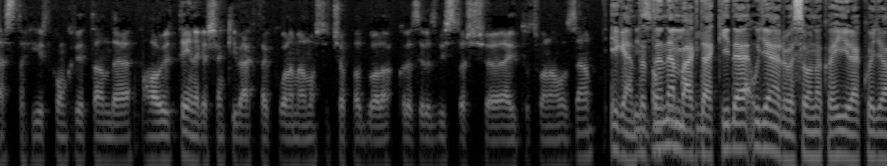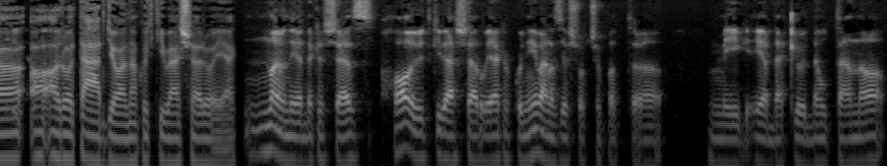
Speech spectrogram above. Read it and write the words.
ezt a hírt konkrétan, de ha őt ténylegesen kivágták volna már most a csapatból, akkor azért ez biztos eljutott volna hozzám. Igen, Viszont tehát nem vágták ki, de ugye erről szólnak a hírek, hogy a, a, arról tárgyalnak, hogy kivásárolják. Nagyon érdekes ez. Ha őt kivásárolják, akkor nyilván azért sok csapat még érdeklődne utána,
